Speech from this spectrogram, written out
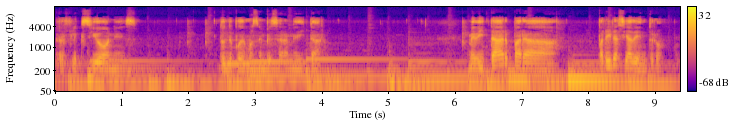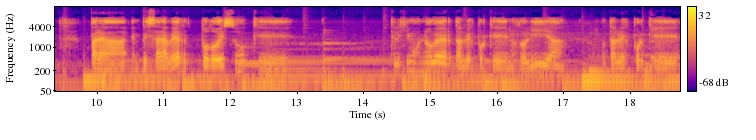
reflexiones, donde podemos empezar a meditar. Meditar para, para ir hacia adentro, para empezar a ver todo eso que, que elegimos no ver, tal vez porque nos dolía o tal vez porque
